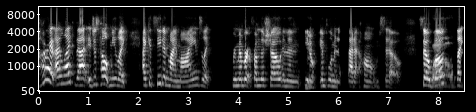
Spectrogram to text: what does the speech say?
all right, I like that. It just helped me, like, I could see it in my mind, like, remember it from the show, and then you know, implement that at home. So, so wow. both like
